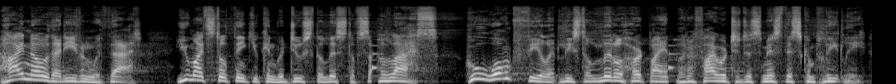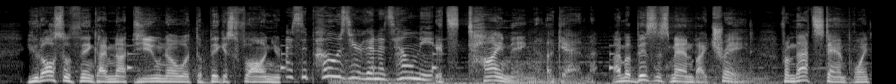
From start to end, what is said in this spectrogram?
I know that even with that, you might still think you can reduce the list of. Su- Alas, who won't feel at least a little hurt by it? But if I were to dismiss this completely, you'd also think I'm not. Do you know what the biggest flaw in your. I suppose you're gonna tell me. It's timing again. I'm a businessman by trade. From that standpoint,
